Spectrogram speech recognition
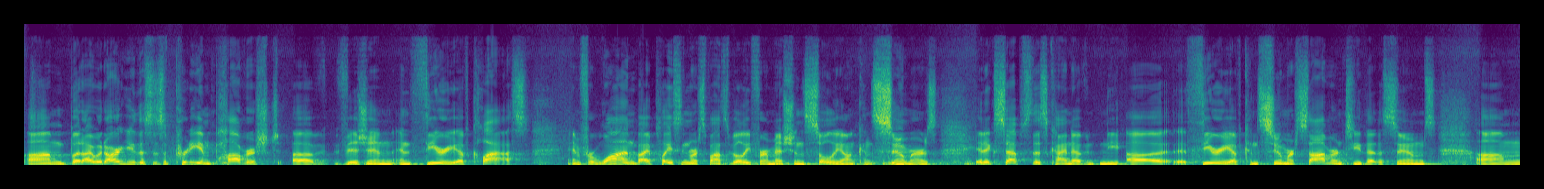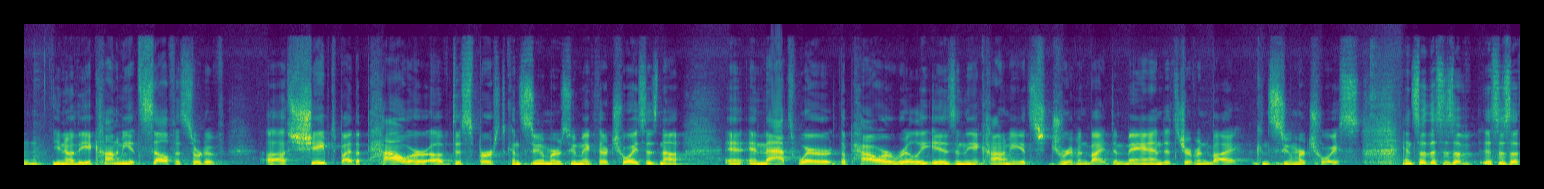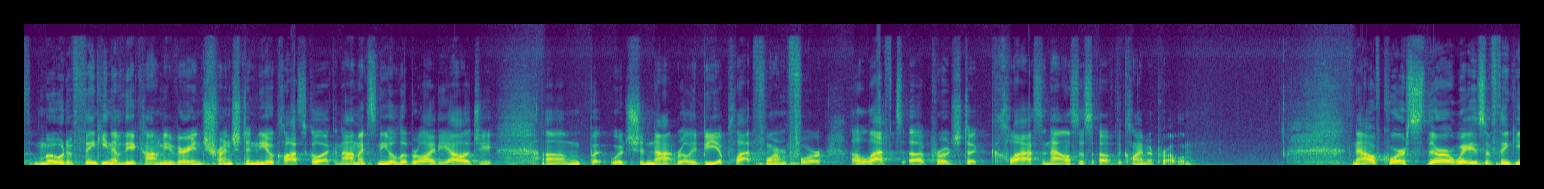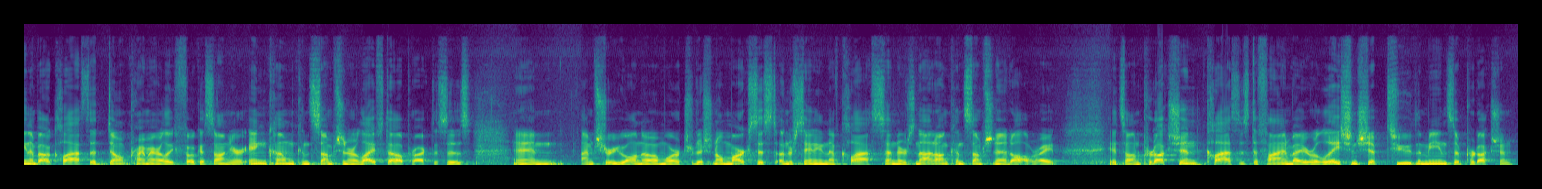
Um, but I would argue this is a pretty impoverished uh, vision and theory of class. And for one, by placing responsibility for emissions solely on consumers, it accepts this kind of uh, theory of consumer sovereignty that assumes, um, you know, the economy itself is sort of uh, shaped by the power of dispersed consumers who make their choices. Now, and, and, that's where the power really is in the economy. It's driven by demand. It's driven by consumer choice. And so this is a this is a mode of thinking of the economy very entrenched in neoclassical economics, neoliberal ideology, um, but which should not really be a platform for a left approach to class analysis of the climate problem. Now, of course, there are ways of thinking about class that don't primarily focus on your income, consumption, or lifestyle practices. And I'm sure you all know a more traditional Marxist understanding of class centers not on consumption at all, right? It's on production. Class is defined by your relationship to the means of production.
